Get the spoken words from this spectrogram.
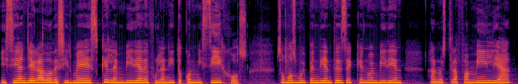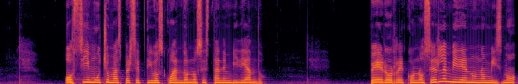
Y si han llegado a decirme, es que la envidia de fulanito con mis hijos, somos muy pendientes de que no envidien a nuestra familia o sí mucho más perceptivos cuando nos están envidiando. Pero reconocer la envidia en uno mismo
